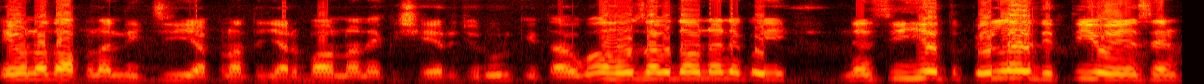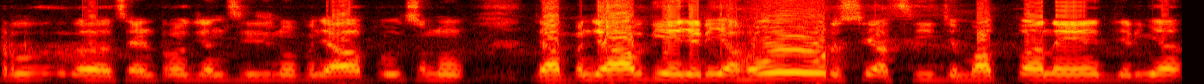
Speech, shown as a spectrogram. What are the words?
ਇਹ ਉਹਨਾਂ ਦਾ ਆਪਣਾ ਨਿੱਜੀ ਆਪਣਾ ਤਜਰਬਾ ਉਹਨਾਂ ਨੇ ਇੱਕ ਸ਼ੇਅਰ ਜ਼ਰੂਰ ਕੀਤਾ ਹੋਊਗਾ। ਹੋ ਸਕਦਾ ਉਹਨਾਂ ਨੇ ਕੋਈ ਨਸੀਹਤ ਪਹਿਲਾਂ ਹੀ ਦਿੱਤੀ ਹੋਏ ਸੈਂਟਰਲ ਸੈਂਟਰਲ ਏਜੰਸੀਜ਼ ਨੂੰ ਪੰਜਾਬ ਪੁਲਿਸ ਨੂੰ ਜਾਂ ਪੰਜਾਬ ਦੀਆਂ ਜਿਹੜੀਆਂ ਹੋਰ ਸਿਆਸੀ ਜਮਾਤਾਂ ਨੇ ਜਿਹੜੀਆਂ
